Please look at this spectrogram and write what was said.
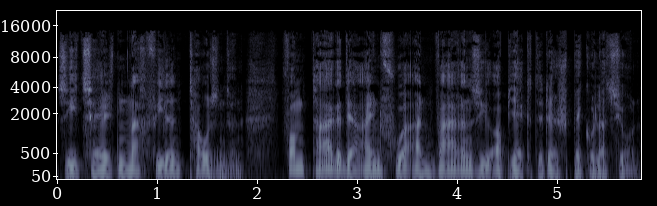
Sie zählten nach vielen Tausenden. Vom Tage der Einfuhr an waren sie Objekte der Spekulation.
